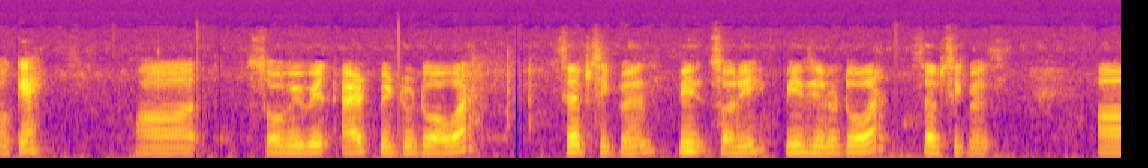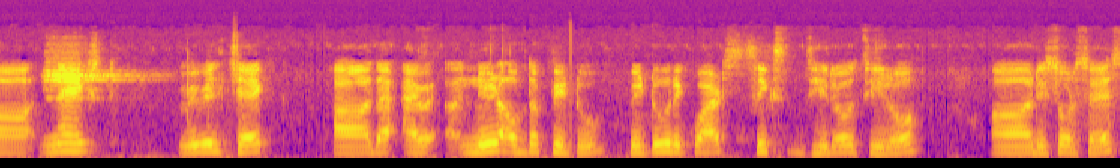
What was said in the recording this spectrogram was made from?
okay? Uh, so we will add p2 to our subsequence p sorry p0 to our subsequence. Uh, next we will check uh, the uh, need of the p2 p2 requires 600 uh, resources.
